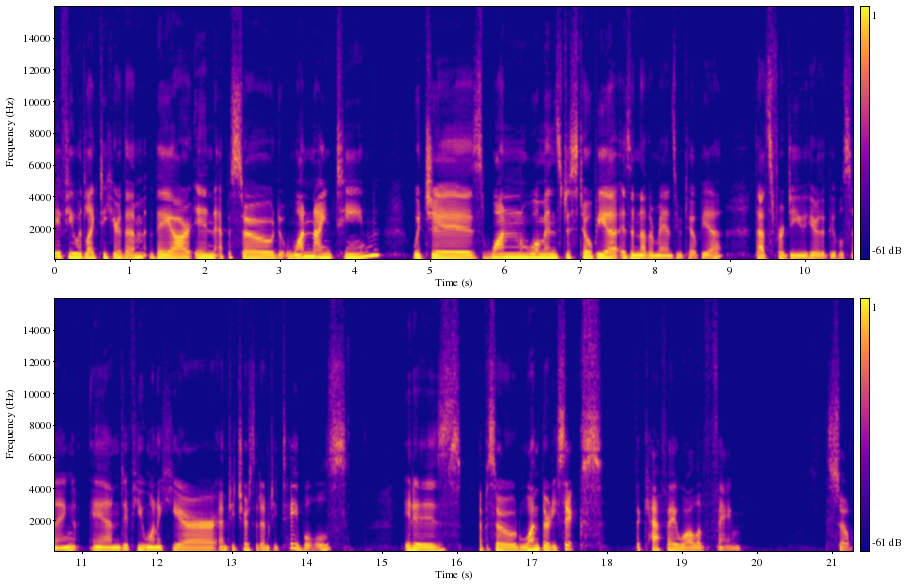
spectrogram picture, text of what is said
if you would like to hear them. They are in episode 119 which is one woman's dystopia is another man's utopia. That's for Do You Hear the People Sing? And if you want to hear Empty Chairs at Empty Tables, it is episode 136 The Cafe Wall of Fame. So,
